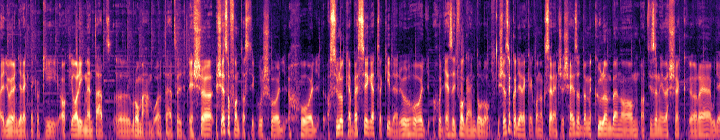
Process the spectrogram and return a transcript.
egy olyan gyereknek, aki, aki alig ment át románból, tehát hogy, és, és ez a fantasztikus, hogy, hogy a szülőkkel beszélgetve kiderül, hogy, hogy ez egy vagány dolog. És ezek a gyerekek vannak szerencsés helyzetben, meg különben a, a tizenévesekre ugye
